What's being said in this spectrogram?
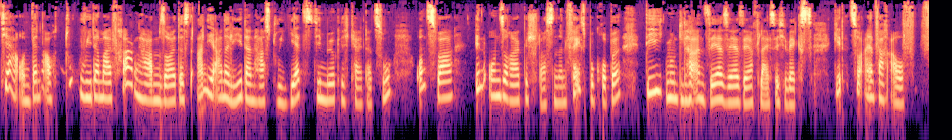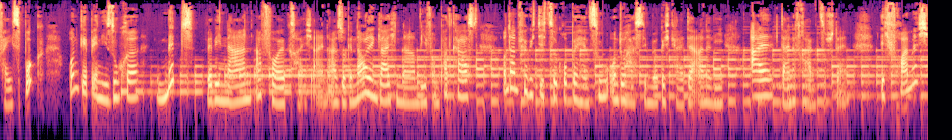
Tja, und wenn auch du wieder mal Fragen haben solltest an die Annelie, dann hast du jetzt die Möglichkeit dazu. Und zwar in unserer geschlossenen Facebook-Gruppe, die momentan sehr, sehr, sehr fleißig wächst. Geh dazu einfach auf Facebook und gib in die Suche mit Webinaren erfolgreich ein. Also genau den gleichen Namen wie vom Podcast. Und dann füge ich dich zur Gruppe hinzu und du hast die Möglichkeit, der Annelie all deine Fragen zu stellen. Ich freue mich.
